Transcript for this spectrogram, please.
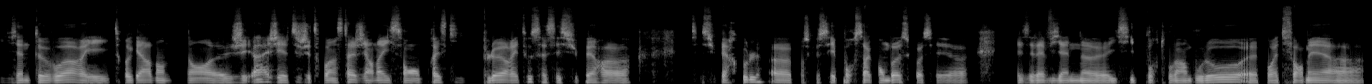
ils viennent te voir et ils te regardent en disant j'ai ah, j'ai trouvé un stage. Il y en a, ils sont presque ils pleurent et tout. Ça c'est super c'est super cool parce que c'est pour ça qu'on bosse quoi. C'est les élèves viennent ici pour trouver un boulot, pour être formés à,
